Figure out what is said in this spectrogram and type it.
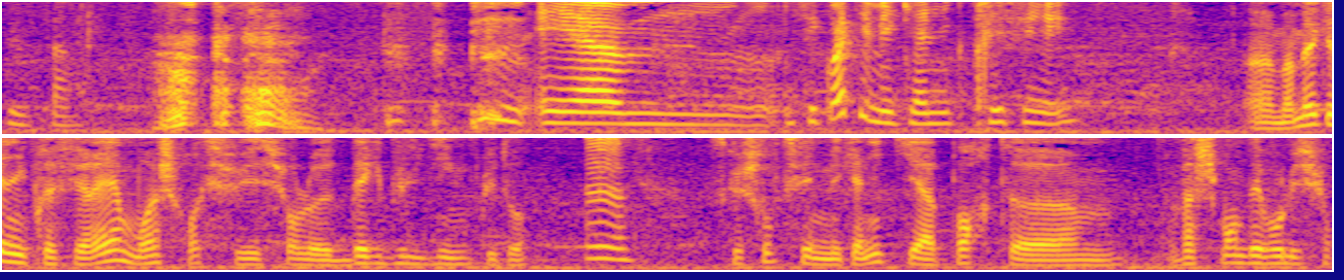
c'est ça. Et euh, c'est quoi tes mécaniques préférées? Euh, ma mécanique préférée, moi, je crois que je suis sur le deck building plutôt. Hmm. Parce que je trouve que c'est une mécanique qui apporte euh, vachement d'évolution.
